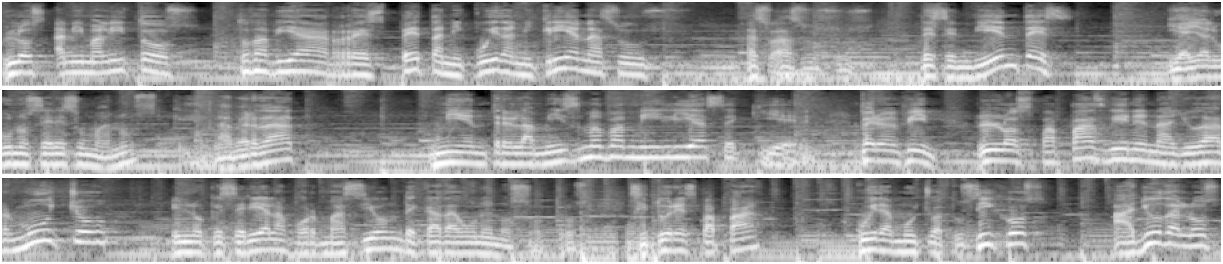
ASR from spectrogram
Los animalitos todavía respetan y cuidan y crían a sus, sus descendientes. Y hay algunos seres humanos que, la verdad, ni entre la misma familia se quieren. Pero en fin, los papás vienen a ayudar mucho en lo que sería la formación de cada uno de nosotros. Si tú eres papá, cuida mucho a tus hijos, ayúdalos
